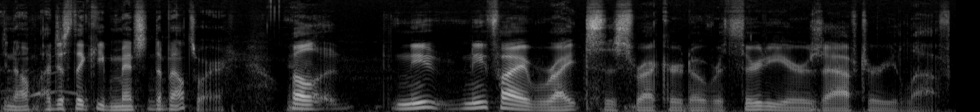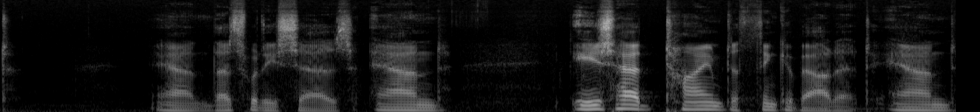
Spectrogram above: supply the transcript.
you know? I just think he mentioned them elsewhere. Well, Ne- Nephi writes this record over 30 years after he left. And that's what he says. And he's had time to think about it. And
